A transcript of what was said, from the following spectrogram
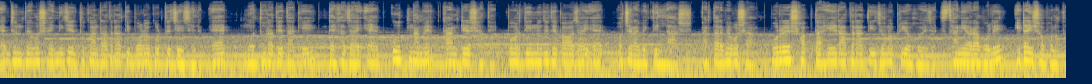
একজন ব্যবসায়ী নিজের দোকান রাতারাতি বড় করতে চেয়েছিলেন। এক মধ্যরাতে তাকে দেখা যায় এক উত নামের কান্টের সাথে। পরদিন নদীতে পাওয়া যায় এক অচেনা ব্যক্তির লাশ। আর তার ব্যবসা পরের সপ্তাহে রাতারাতি জনপ্রিয় হয়ে যায়। স্থানীয়রা বলে, এটাই সফলতা।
